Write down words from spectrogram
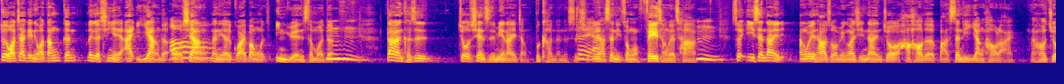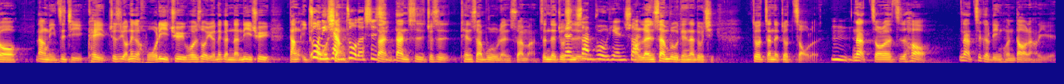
对，我要嫁给你，我要当跟那个星野爱一样的偶像。那你要过来帮我应援。什么的，嗯、当然，可是就现实面来讲，不可能的事情，啊、因为他身体状况非常的差，嗯，所以医生当然安慰他说，没关系，那你就好好的把身体养好来，然后就让你自己可以就是有那个活力去，或者说有那个能力去当一个偶像，做你想做的事情。但但是就是天算不如人算嘛，真的就是人算不如天算，哦、人算不如天算，对不起，就真的就走了，嗯，那走了之后，那这个灵魂到哪里了？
